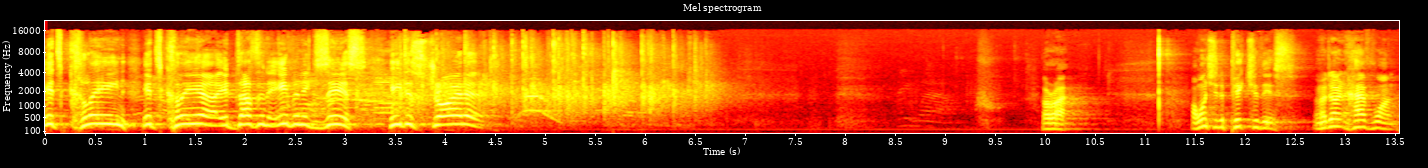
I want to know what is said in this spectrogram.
It's clean. It's clear. It doesn't even exist. He destroyed it. All right. I want you to picture this, and I don't have one.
